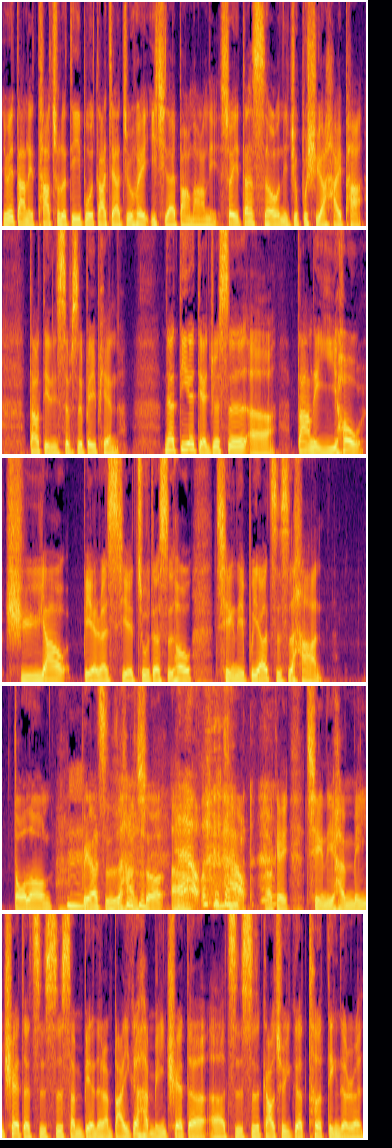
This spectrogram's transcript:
因为当你踏出了第一步，大家就会一起来帮忙你，所以到时候你就不需要害怕到底你是不是被骗了。那第二点就是呃，当你以后需要别人协助的时候，请你不要只是喊。多隆，不要只是喊说 help help，OK，请你很明确的指示身边的人，把一个很明确的呃指示告诉一个特定的人，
